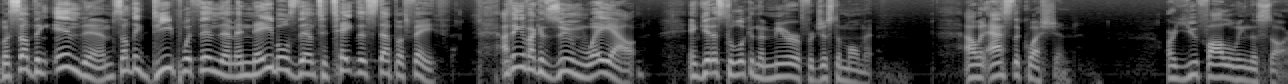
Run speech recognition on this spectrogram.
but something in them, something deep within them, enables them to take this step of faith. I think if I could zoom way out and get us to look in the mirror for just a moment, I would ask the question Are you following the star?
